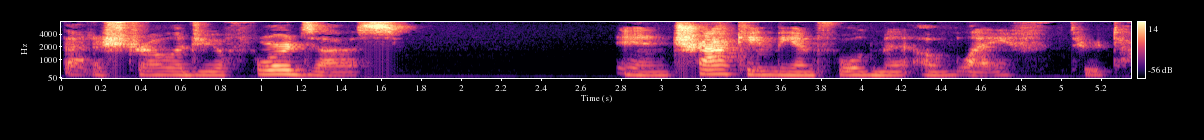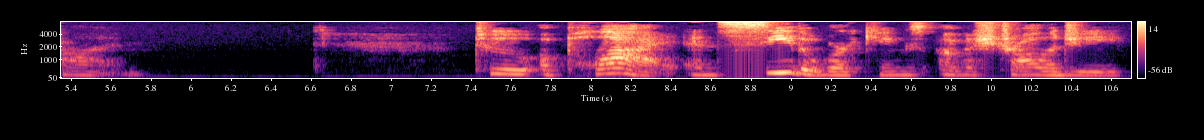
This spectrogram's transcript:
that astrology affords us in tracking the unfoldment of life through time. To apply and see the workings of astrology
